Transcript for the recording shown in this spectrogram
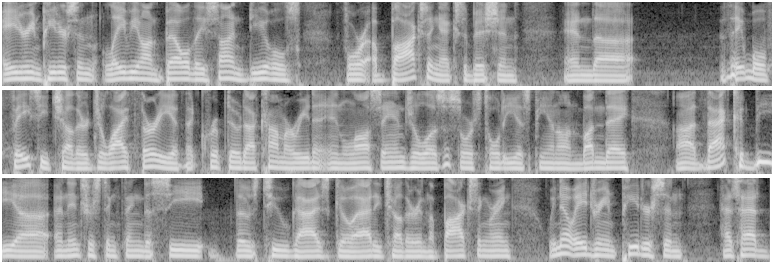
Adrian Peterson, Le'Veon Bell, they signed deals for a boxing exhibition, and uh, they will face each other July 30th at Crypto.com Arena in Los Angeles, a source told ESPN on Monday. Uh, that could be uh, an interesting thing to see those two guys go at each other in the boxing ring. We know Adrian Peterson has had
